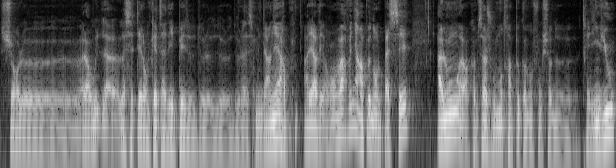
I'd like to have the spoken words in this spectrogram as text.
sur le. alors là, c'était l'enquête ADP de, de, de, la semaine dernière. Regardez, on va revenir un peu dans le passé. Allons, alors comme ça, je vous montre un peu comment fonctionne TradingView.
